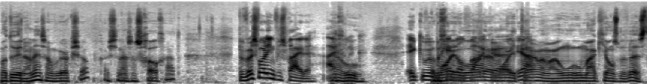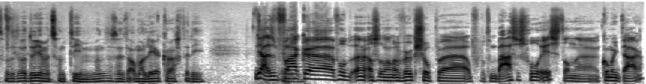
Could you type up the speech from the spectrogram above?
Wat doe je dan in zo'n workshop, als je naar zo'n school gaat? Bewustwording verspreiden, eigenlijk. hoe? ik we Mooie beginnen al woorden, vaak... mooie ja. termen, maar hoe, hoe maak je ons bewust? Wat, wat doe je met zo'n team? Want dat zijn allemaal leerkrachten die... Ja, dus vaak eh, bijvoorbeeld eh, als er dan een workshop eh, op bijvoorbeeld een basisschool is, dan kom ik daar.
